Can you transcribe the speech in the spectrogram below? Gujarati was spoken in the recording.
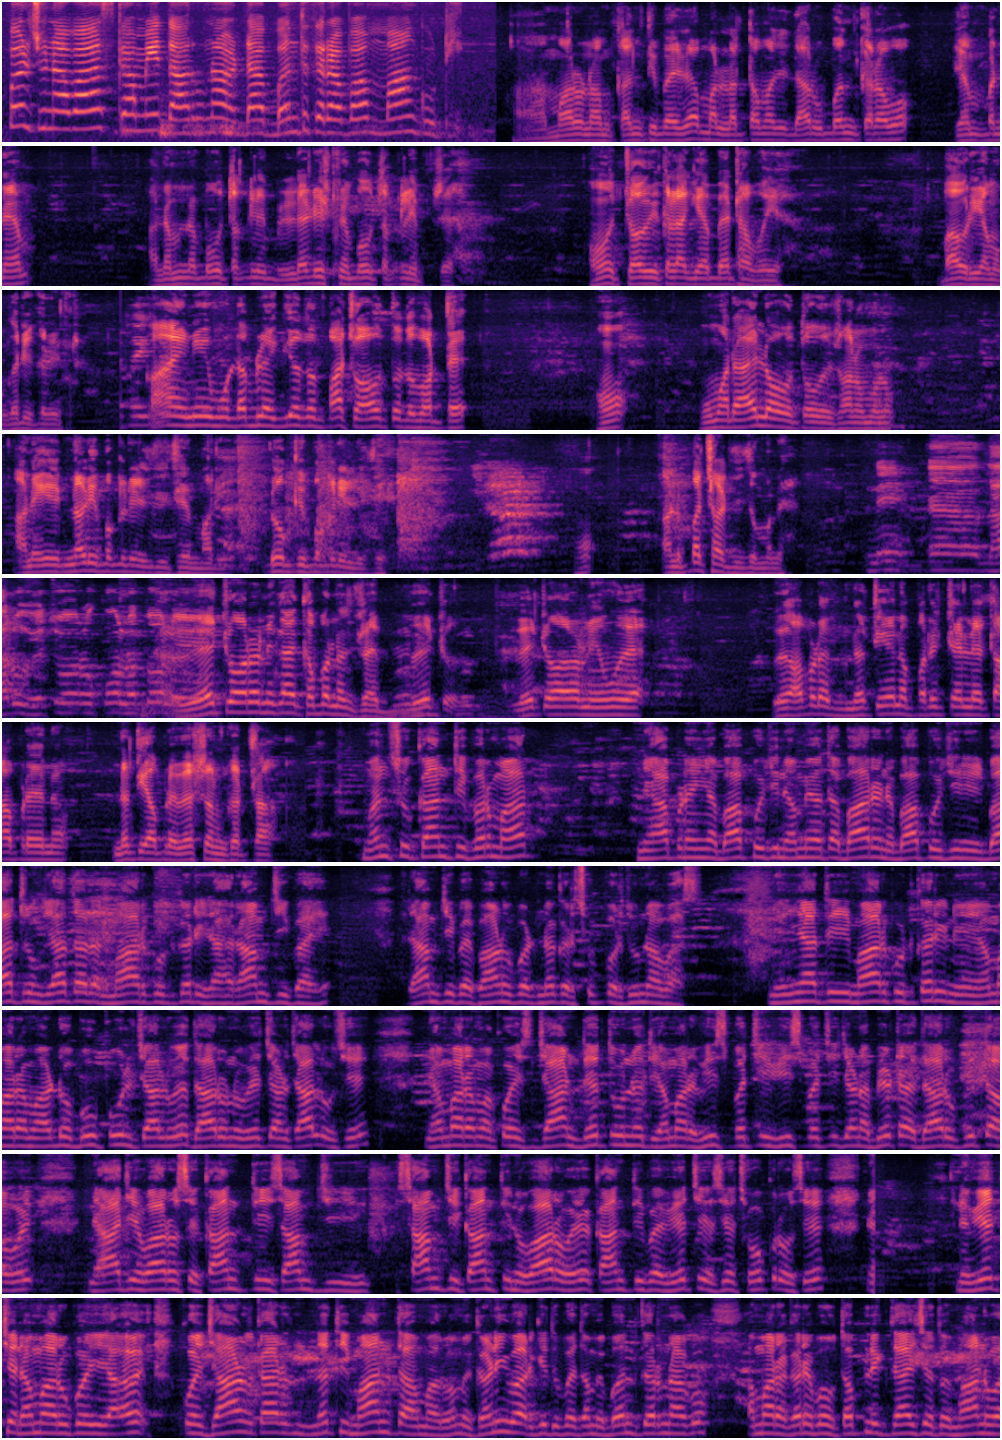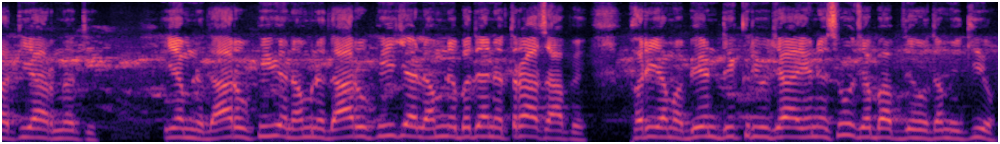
મુખપર જુનાવાસ ગામે દારૂના અડ્ડા બંધ કરાવવા માંગ ઉઠી. મારું નામ કાંતિભાઈ છે. મારા લતામાંથી દારૂ બંધ કરાવો, જેમ બને એમ. અને અમને બહુ તકલીફ, લેડીઝને બહુ તકલીફ છે. હું ચોવીસ કલાક ગયા બેઠા હોઈએ. બાવરિયામાં ઘરી કરીને કાંઈ નહીં, હું ડબલે ગયો તો પાછો આવતો તો વર્તે. હું હું મારે આવેલો હોય સાનો મનો. અને એ નળી પકડી લીધી છે મારી, ડોકી પકડી લીધી. અને પછાડી દીધું મને. ને દારૂ વેચવાવાળો કોણ હતો ને? વેચવાળાની કાંઈ ખબર નથી સાહેબ. વેચ વેચવાળાની હું એ આપણે નથી એનો પરિચય લેતા આપણે એને નથી આપણે વ્યસન કરતા. મનસુખ કાંતિ પરમાર ને આપણે અહીંયા બાપુજીને અમે હતા બહાર ને બાપુજીની બાથરૂમ જતા હતા ને મારકૂટ કરી રામજીભાઈ રામજીભાઈ ભાણુપટ નગર સુપર જુનાવાસ. ને અહીંયાથી મારકૂટ કરીને અમારામાં અડો બહુ ફૂલ ચાલુ છે, દારૂનું વેચાણ ચાલુ છે. ને અમારામાં કોઈ જાણ દેતું નથી. અમારે વીસ પચીસ વીસ પચીસ જણા બેઠા દારૂ પીતા હોય. ને આજે વારો છે, કાંતિ શામજી શામજી કાંતિનો વારો છે. કાંતિભાઈ વેચે છે, છોકરો છે. ને વેચે ને અમારું કોઈ કોઈ જાણકાર નથી માનતા અમારું. અમે ઘણી વાર કીધું, ભાઈ, તમે બંધ કરી નાખો. અમારા ઘરે બહુ તકલીફ થાય છે તો માનવા તૈયાર નથી. એ અમને દારૂ પીવે ને અમને દારૂ પી જાય એટલે અમને બધાને ત્રાસ આપે. ફરી આમાં બેન દીકરીઓ જાય, એને શું જવાબ દેવો તમે કહો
